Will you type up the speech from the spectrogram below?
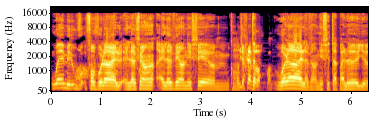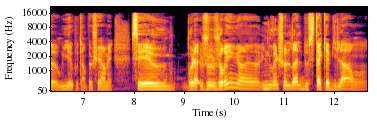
Ouais, mais enfin voilà, elle, elle, avait un, elle avait un effet, euh, comment dire, quoi. voilà, elle avait un effet tape à l'œil. oui, elle coûtait un peu cher, mais c'est voilà, j'aurais eu une nouvelle Sheoldred de Stackabila en,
